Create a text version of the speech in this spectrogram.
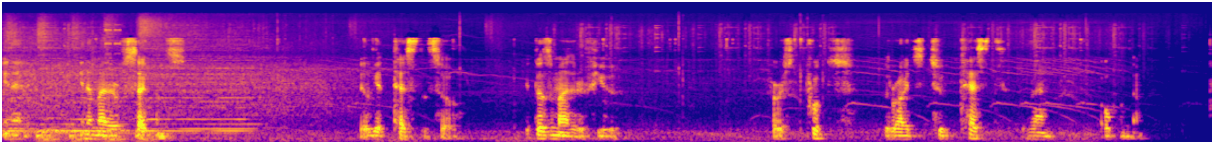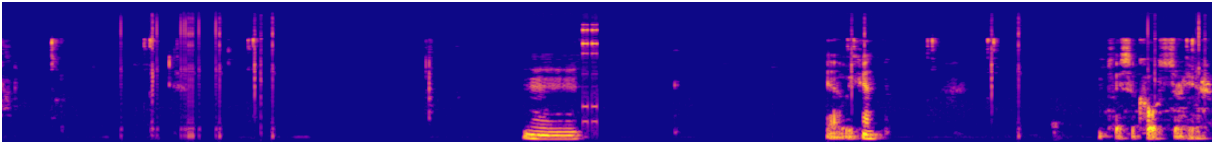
in a in a matter of seconds. They'll get tested so it doesn't matter if you first put the rights to test then open them Hmm. Yeah, we can place here.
